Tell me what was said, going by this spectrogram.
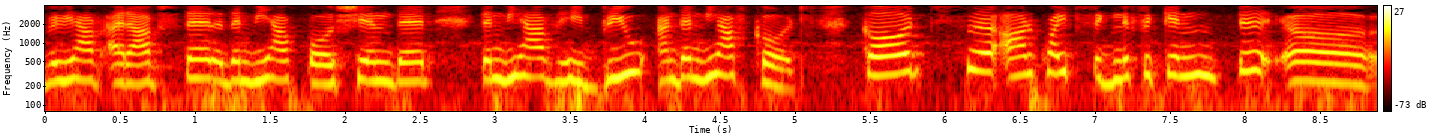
we have arabs there then we have persian there then we have hebrew and then we have kurds. Kurds uh, are quite significant uh,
